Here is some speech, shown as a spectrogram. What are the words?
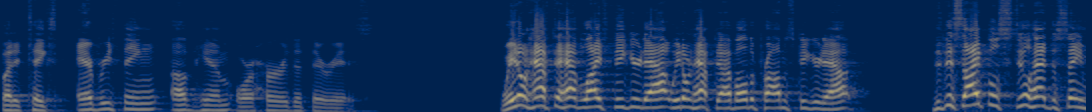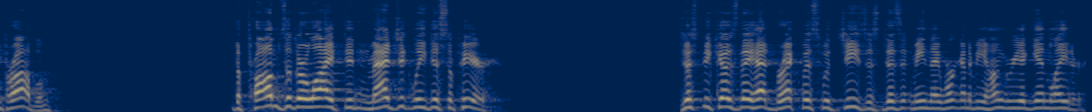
but it takes everything of him or her that there is. We don't have to have life figured out, we don't have to have all the problems figured out. The disciples still had the same problem. The problems of their life didn't magically disappear. Just because they had breakfast with Jesus doesn't mean they weren't going to be hungry again later.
